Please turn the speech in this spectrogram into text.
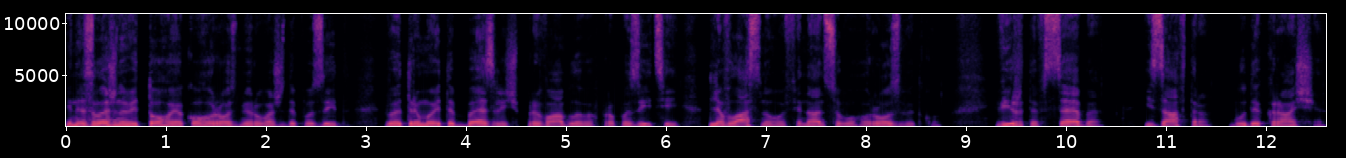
І незалежно від того, якого розміру ваш депозит, ви отримуєте безліч привабливих пропозицій для власного фінансового розвитку. Вірте в себе, і завтра буде краще.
